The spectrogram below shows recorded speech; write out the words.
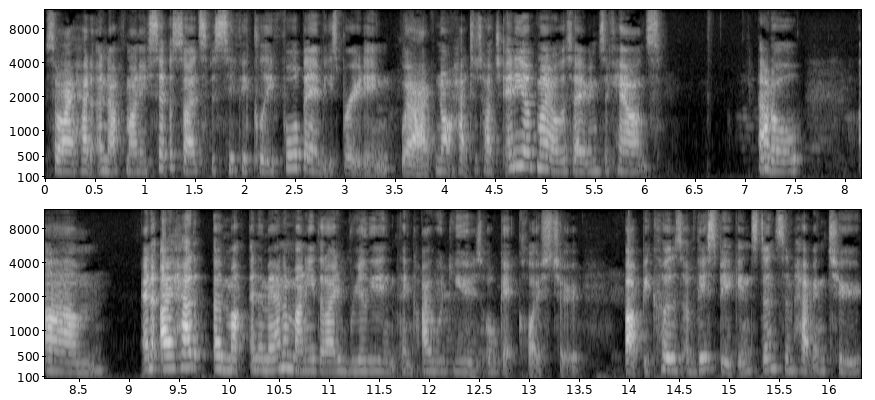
so I had enough money set aside specifically for Bambi's breeding where I've not had to touch any of my other savings accounts at all. Um, and I had a, an amount of money that I really didn't think I would use or get close to. But because of this big instance of having to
